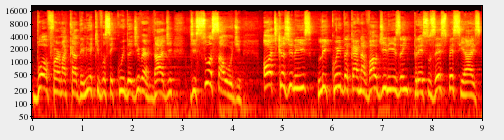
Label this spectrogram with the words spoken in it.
Boa Forma Academia, que você cuida de verdade de sua saúde. Óticas Diniz, liquida Carnaval Diniz em preços especiais.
